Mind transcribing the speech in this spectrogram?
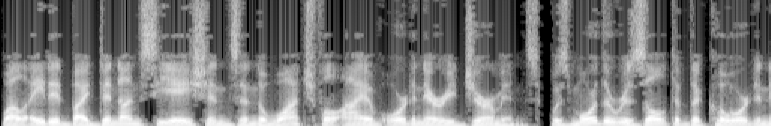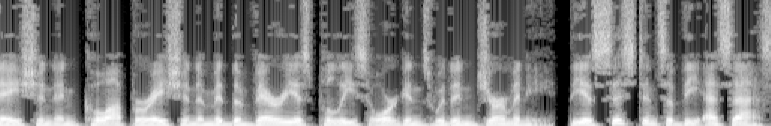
while aided by denunciations and the watchful eye of ordinary Germans, was more the result of the coordination and cooperation amid the various police organs within Germany, the assistance of the SS,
